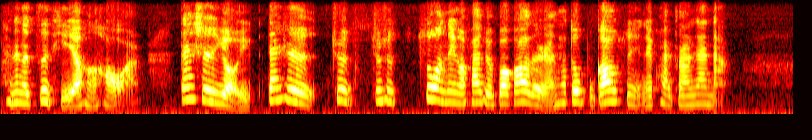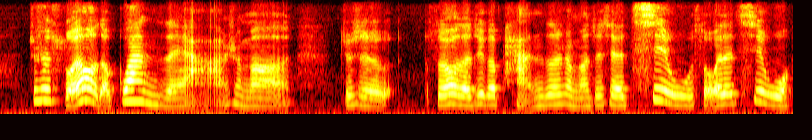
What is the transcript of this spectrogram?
它那个字体也很好玩。但是有一，但是就就是做那个发掘报告的人，他都不告诉你那块砖在哪，就是所有的罐子呀，什么，就是所有的这个盘子什么这些器物，所谓的器物，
